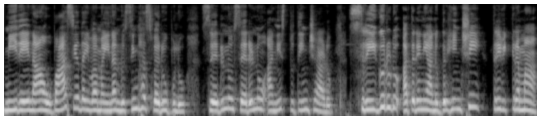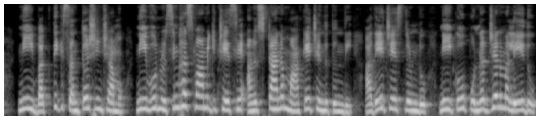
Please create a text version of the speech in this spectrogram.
మీరే నా ఉపాస్య దైవమైన నృసింహ స్వరూపులు శరును శరణు అని స్తుతించాడు. శ్రీగురుడు అతనిని అనుగ్రహించి త్రివిక్రమ నీ భక్తికి సంతోషించాము. నీవు నృసింహస్వామికి చేసే అనుష్ఠానం మాకే చెందుతుంది. అదే చేస్తుండు. నీకు పునర్జన్మ లేదు.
